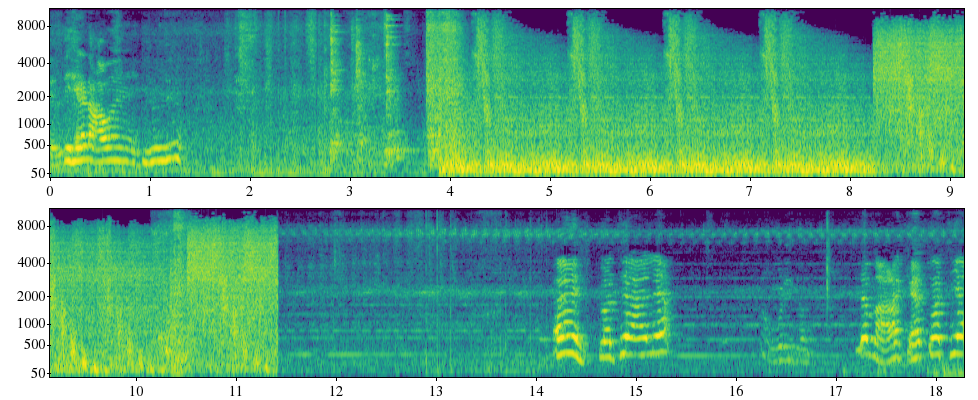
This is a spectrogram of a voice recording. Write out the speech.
જલ્દી હેડ આવે. જલ્દી. એ ક્યાંથી એટલે મારા ઘેર ક્યાંથી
